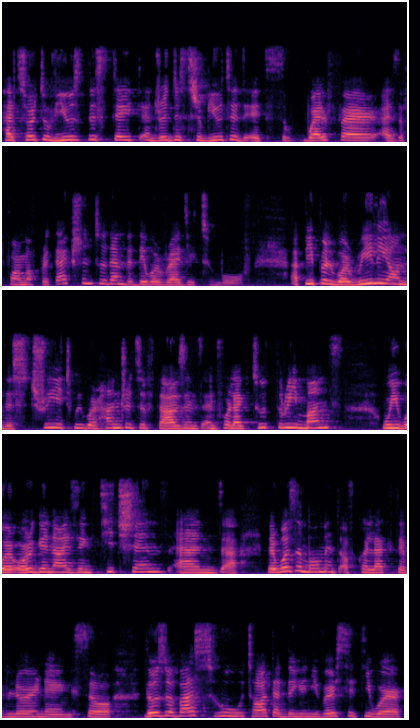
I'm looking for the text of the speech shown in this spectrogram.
had sort of used the state and redistributed its welfare as a form of protection to them, that they were ready to move. Uh, people were really on the street. We were hundreds of thousands, and for like two, three months, we were organizing teach-ins and uh, there was a moment of collective learning so those of us who taught at the university were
